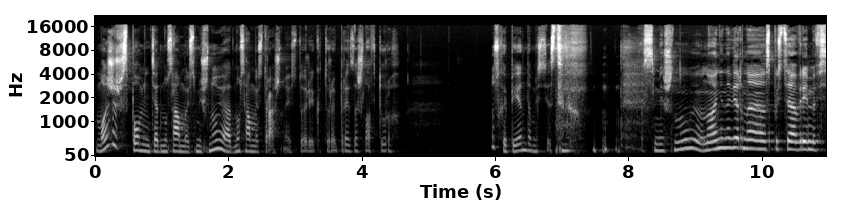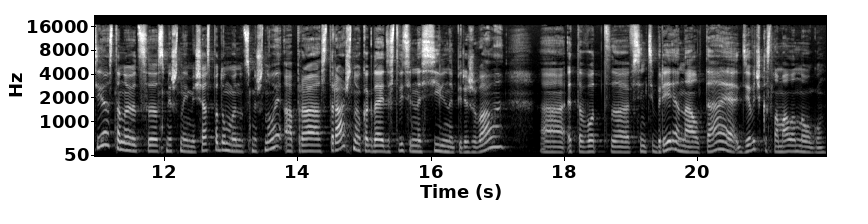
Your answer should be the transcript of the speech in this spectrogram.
Можешь вспомнить одну самую смешную и одну самую страшную историю, которая произошла в турах? Ну, с хэппи-эндом, естественно. Смешную. Ну, они, наверное, спустя время все становятся смешными. Сейчас подумаю над смешной. А про страшную, когда я действительно сильно переживала, это вот э, в сентябре на Алтае девочка сломала ногу.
